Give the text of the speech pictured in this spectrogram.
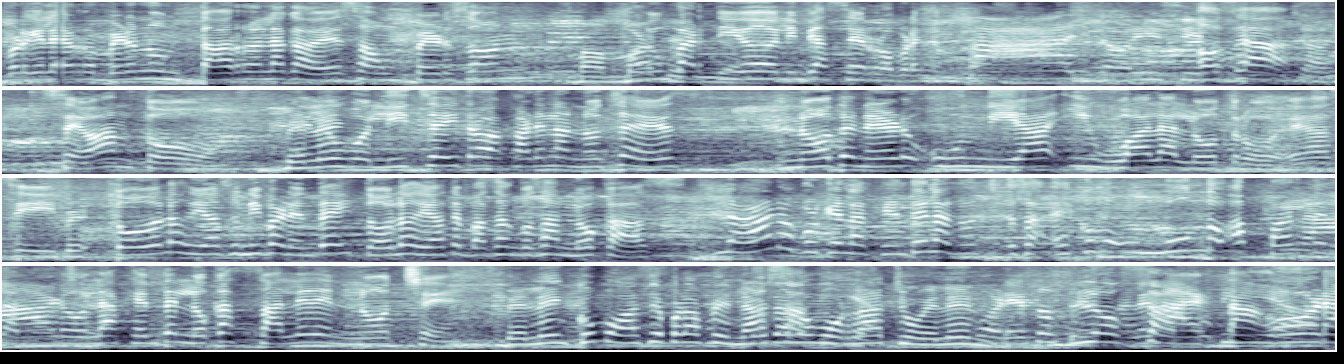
porque le rompieron un tarro en la cabeza a un person Mamá por un querida. partido de limpia cerro, por ejemplo. Ay, no, y sí. O sea, se van todos. Los boliches y trabajar en la noche es no tener un día igual al otro. Es así. Be- Todos los días son diferentes y todos los días te pasan cosas locas. Claro, porque la gente de la noche, o sea, es como un mundo aparte de la Claro, noche. la gente loca sale de noche. Belén, ¿cómo hace para frenar Lo a los borrachos, Belén? eso Lo salen a esta hora.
